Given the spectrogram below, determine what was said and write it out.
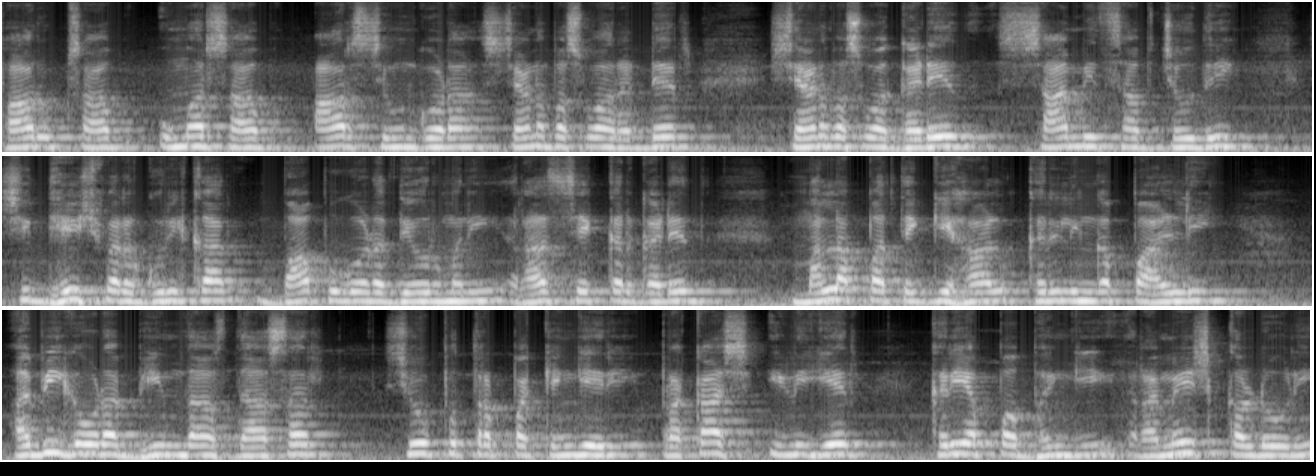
ಫಾರೂಕ್ ಸಾಬ್, ಉಮರ್ ಸಾಬ್, ಆರ್ ಶಿವನ್ಗೌಡ, ಶರಣಬಸವ ರೆಡ್ಡೇರ್ ಶರಣಬಸವ ಗಡೇದ್ ಶಾಮಿದ್ ಸಾಬ್ ಚೌಧರಿ, ಸಿದ್ದೇಶ್ವರ ಗುರಿಕಾರ್, ಬಾಪುಗೌಡ ದೇವ್ರಮನಿ, ರಾಜಶೇಖರ್ ಗಡೇದ್ ಮಲ್ಲಪ್ಪ ತೆಗ್ಗಿಹಾಳ್, ಕರಿಲಿಂಗಪ್ಪ ಹಳ್ಳಿ, ಅಭಿಗೌಡ ಭೀಮದಾಸ್ ದಾಸರ್, ಶಿವಪುತ್ರಪ್ಪ ಕೆಂಗೇರಿ, ಪ್ರಕಾಶ್ ಇಳಿಗೇರ್, ಕರಿಯಪ್ಪ ಭಂಗಿ, ರಮೇಶ್ ಕರ್ಡೋಣಿ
